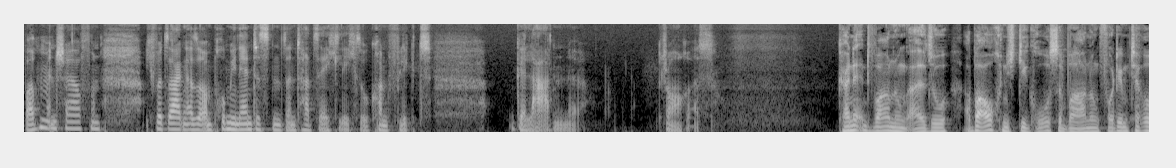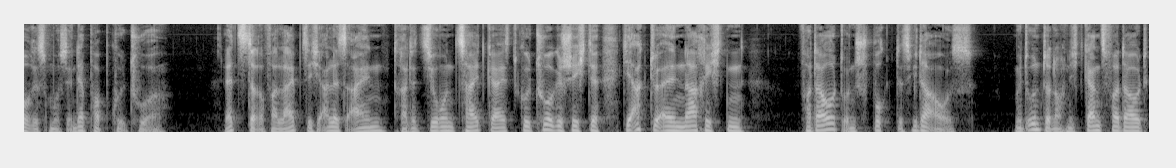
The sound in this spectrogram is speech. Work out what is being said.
Bomben entschärfen. Ich würde sagen, also am prominentesten sind tatsächlich so konfliktgeladene Genres. Keine Entwarnung also, aber auch nicht die große Warnung vor dem Terrorismus in der Popkultur. Letztere verleibt sich alles ein, Tradition, Zeitgeist, Kulturgeschichte, die aktuellen Nachrichten, verdaut und spuckt es wieder aus. Mitunter noch nicht ganz verdaut,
